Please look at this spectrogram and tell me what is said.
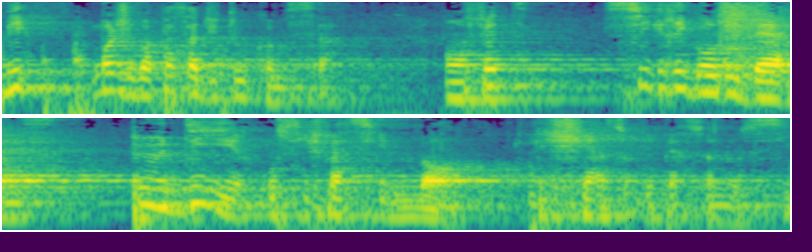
Mais moi je ne vois pas ça du tout comme ça. En fait, si Gregory Burns peut dire aussi facilement les chiens sont des personnes aussi,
